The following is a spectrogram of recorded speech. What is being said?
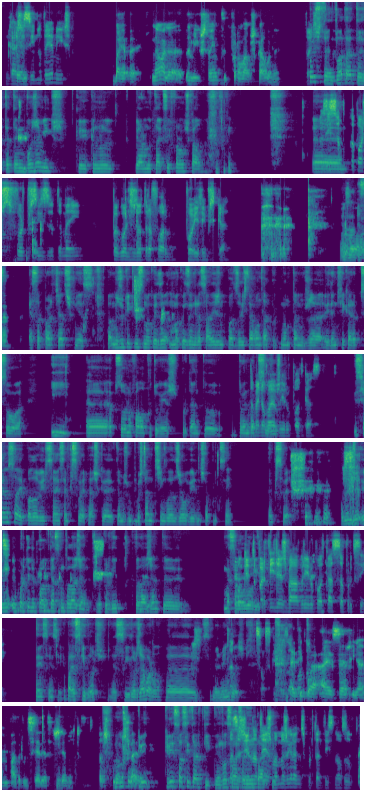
um gajo assim não tem amigos. Vai a pé. Não, olha, amigos têm que foram lá buscá-lo, né? Pois, tá- lá está, até, até tenho bons amigos que, que, no, que pegaram no táxi e foram buscá-lo. Mas isso Eh, aposto se for preciso também pagou-lhes de outra forma para irem buscar. essa, essa parte já desconheço. Pá, mas o que é que disse uma coisa, uma coisa engraçada, e a gente pode dizer isto à vontade porque não estamos a identificar a pessoa e eh, a pessoa não fala português, portanto também não vai Também não perceber vai ouvir o podcast. Isso já não sei, pode ouvir sem, sem perceber. Acho que temos bastantes ingleses a ouvir-nos só porque sim, sem perceber. Eu, eu partilho o podcast com toda a gente. Eu acredito que toda a gente começa a tu ouvir. partilhas, vai abrir o podcast só porque sim. Sim, sim, sim. Epá, é seguidores, é seguidores à borla, eh, mesmo em inglês. São seguidores à É tipo a ASRM para adormecer essas cenas. Não, mas queria, queria só citar-te, Kiko, em relação Mas à a história gente não tem as mamas grandes, portanto isso não resulta.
